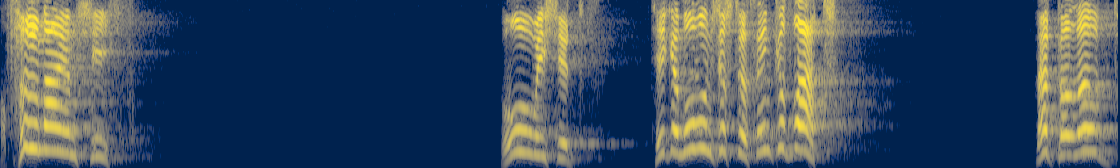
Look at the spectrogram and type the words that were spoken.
Of whom I am chief. Oh, we should take a moment just to think of that. That beloved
